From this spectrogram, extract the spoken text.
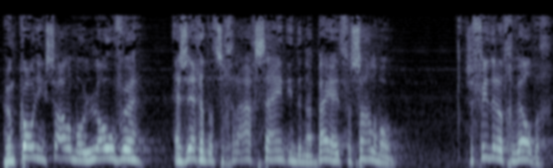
hun koning Salomo loven en zeggen dat ze graag zijn in de nabijheid van Salomo. Ze vinden dat geweldig.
